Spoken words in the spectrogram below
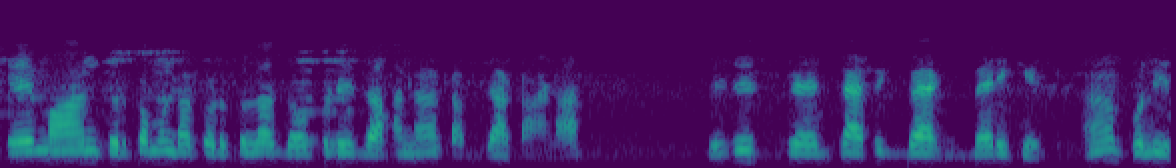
Shayman Turkamunda Kodukula Dopudi Dahana Kabja Kanda. This is uh, traffic back barricade. Uh, police.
